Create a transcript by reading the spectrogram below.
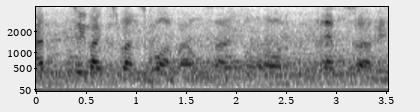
And two motors runs quite well, so on, on level surface.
